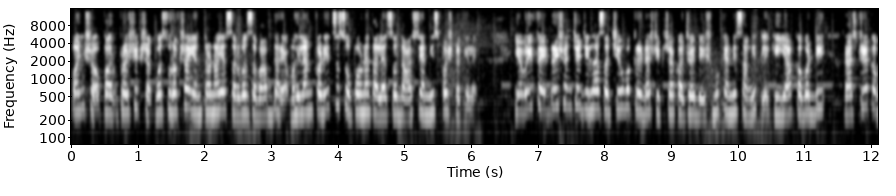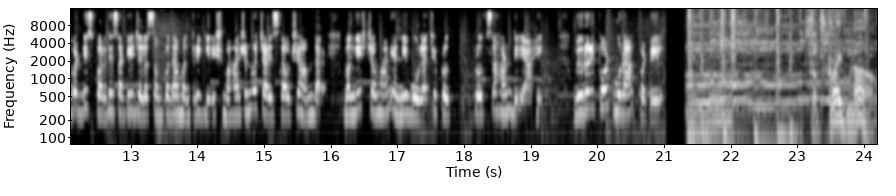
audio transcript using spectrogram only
पंच पर- प्रशिक्षक व सुरक्षा यंत्रणा या सर्व जबाबदाऱ्या महिलांकडेच सोपवण्यात आल्याचं दास यांनी स्पष्ट केलंय. यावेळी फेडरेशनचे जिल्हा सचिव व क्रीडा शिक्षक अजय देशमुख यांनी सांगितले की या कबड्डी राष्ट्रीय कबड्डी स्पर्धेसाठी जलसंपदा मंत्री गिरीश महाजन व चाळीसगावचे आमदार मंगेश चव्हाण यांनी मोलाचे प्रो- प्रोत्साहन दिले आहे. Bureau report Murad Patel. Subscribe now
